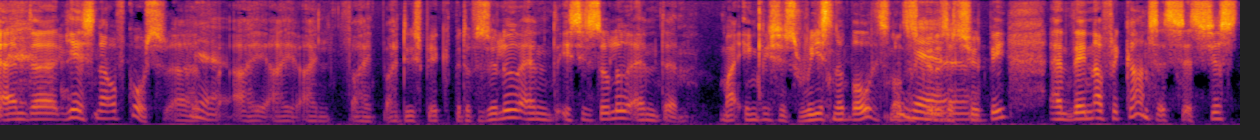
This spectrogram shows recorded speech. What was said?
And uh, yes, now of course, uh, yeah. I, I, I I I do speak a bit of Zulu and isiZulu and. Um, my English is reasonable. It's not as yeah. good as it should be. And then Afrikaans, it's it's just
